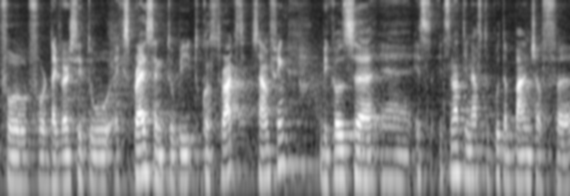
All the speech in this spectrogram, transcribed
for for diversity to express and to be to construct something because uh, uh, it's, it's not enough to put a bunch of uh,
